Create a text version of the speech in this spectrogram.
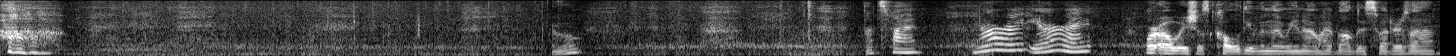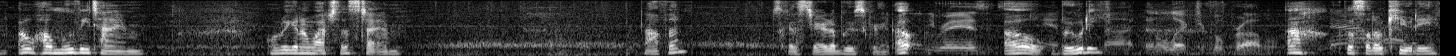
oh. That's fine. You're alright, you're alright. We're always just cold, even though we now have all these sweaters on. Oh, how movie time. What are we gonna watch this time? Nothing? Just gonna stare at a blue screen. Oh, Oh, booty. An electrical problem. oh, this little cutie.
